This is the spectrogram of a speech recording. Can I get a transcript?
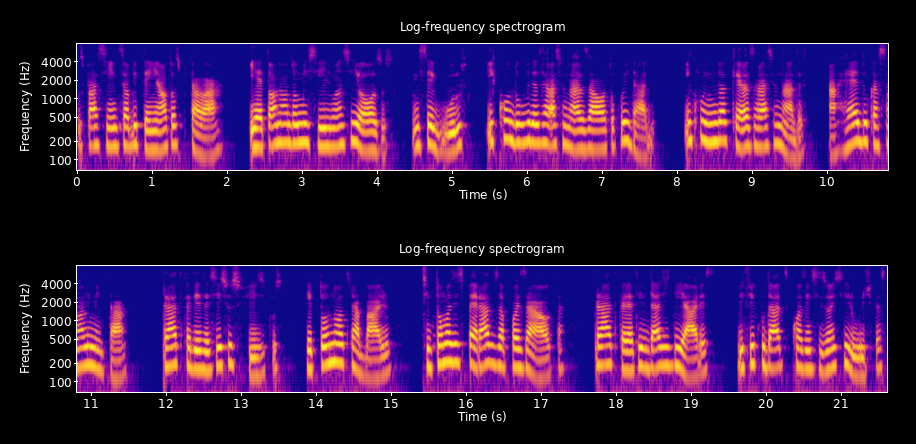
os pacientes obtêm alta hospitalar e retornam ao domicílio ansiosos, inseguros e com dúvidas relacionadas ao autocuidado, incluindo aquelas relacionadas à reeducação alimentar, prática de exercícios físicos, retorno ao trabalho, sintomas esperados após a alta, prática de atividades diárias, dificuldades com as incisões cirúrgicas,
